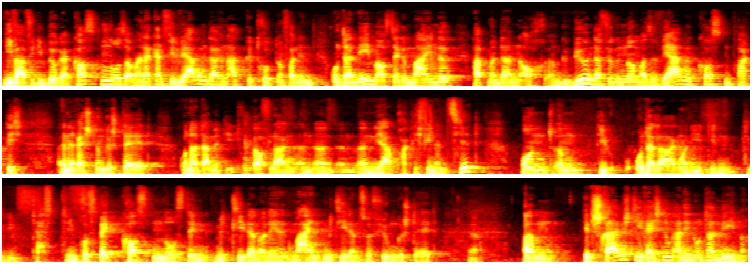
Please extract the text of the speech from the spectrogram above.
die war für die Bürger kostenlos, aber man hat ganz viel Werbung darin abgedruckt und von den Unternehmen aus der Gemeinde hat man dann auch ähm, Gebühren dafür genommen, also Werbekosten praktisch in Rechnung gestellt und hat damit die Druckauflagen äh, äh, äh, ja, praktisch finanziert und ähm, die Unterlagen und die, die, die, das, den Prospekt kostenlos den Mitgliedern oder den Gemeindemitgliedern zur Verfügung gestellt. Ja. Ähm, jetzt schreibe ich die Rechnung an den Unternehmer.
